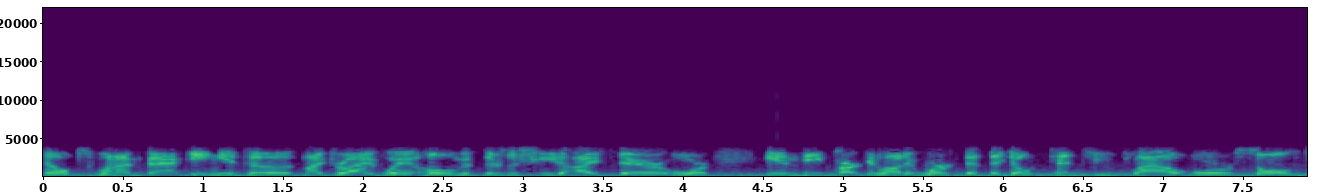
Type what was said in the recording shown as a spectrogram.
helps when I'm backing into my driveway at home if there's a sheet of ice there, or in the parking lot at work that they don't tend to plow or salt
